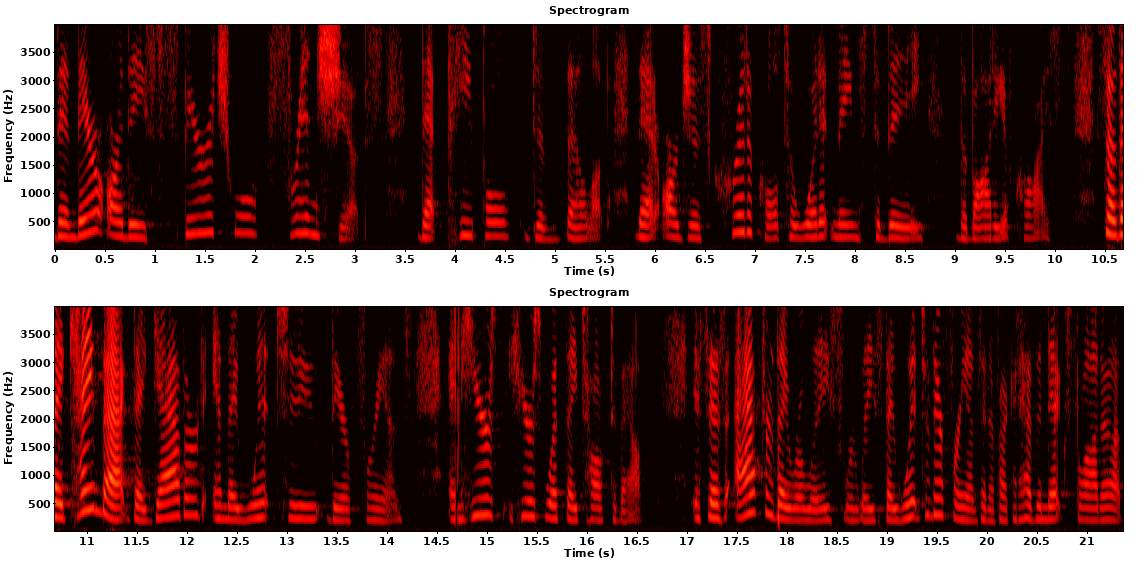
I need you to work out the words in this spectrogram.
then there are these spiritual friendships that people develop that are just critical to what it means to be the body of Christ. So they came back, they gathered, and they went to their friends. And here's, here's what they talked about. It says, after they released, released, they went to their friends, and if I could have the next slide up,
